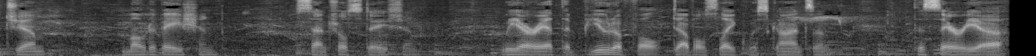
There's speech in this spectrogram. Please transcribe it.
Jim, Motivation, Central Station. We are at the beautiful Devil's Lake, Wisconsin. This area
